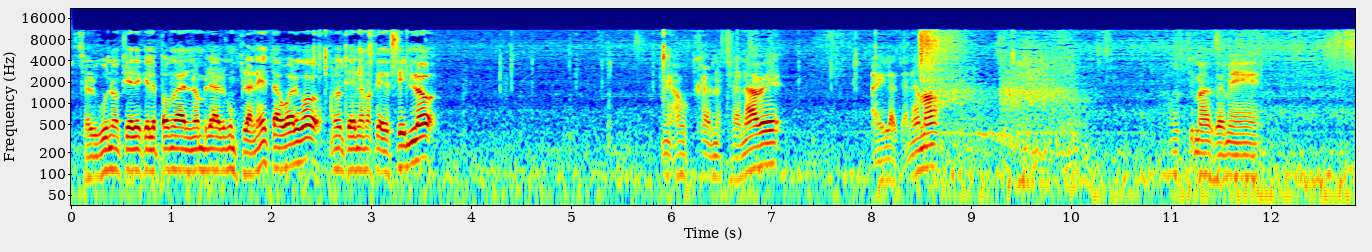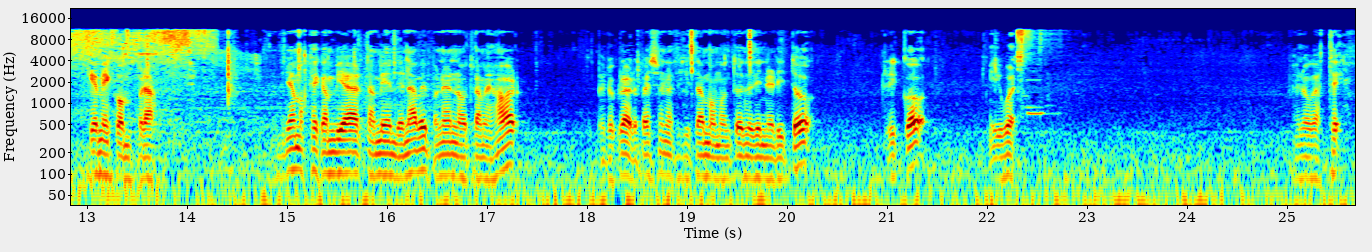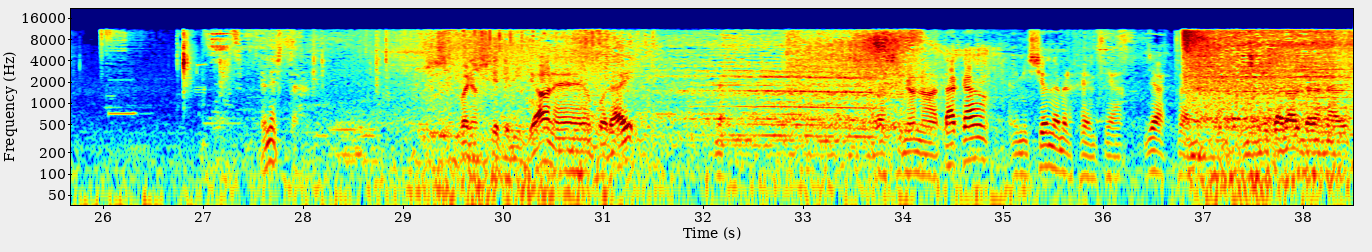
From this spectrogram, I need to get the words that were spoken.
Si alguno quiere que le ponga el nombre de algún planeta o algo No tenemos que decirlo Voy a buscar nuestra nave. Ahí la tenemos. Última que me Que me he comprado. Tendríamos que cambiar también de nave Y ponernos otra mejor. Pero claro, para eso necesitamos un montón de dinerito. Rico. Y bueno. Me lo gasté. En esta. Bueno, 7 millones por ahí A ver si no nos atacan. Emisión de emergencia. Ya está. El indicador de la nave.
